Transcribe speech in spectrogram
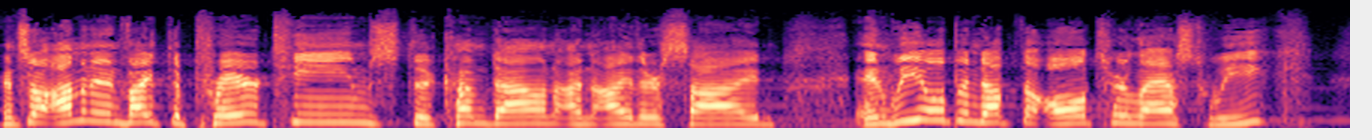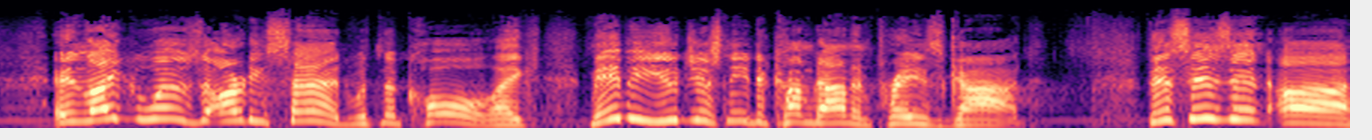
And so I'm going to invite the prayer teams to come down on either side. And we opened up the altar last week. And like was already said with Nicole, like maybe you just need to come down and praise God. This isn't uh,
